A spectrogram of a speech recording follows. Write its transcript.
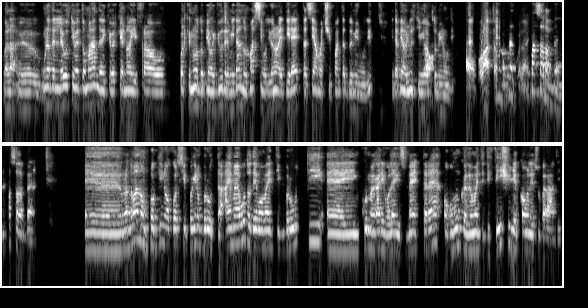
Guarda, eh, una delle ultime domande, anche perché noi fra qualche minuto dobbiamo chiudere, mi danno il massimo di un'ora di diretta, siamo a 52 minuti, quindi abbiamo gli ultimi no. 8 minuti. È volata. Eh, comunque, è passata bene, è passata bene. Eh, una domanda un pochino così, un pochino brutta. Hai mai avuto dei momenti brutti eh, in cui magari volevi smettere o comunque dei momenti difficili e come li hai superati?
